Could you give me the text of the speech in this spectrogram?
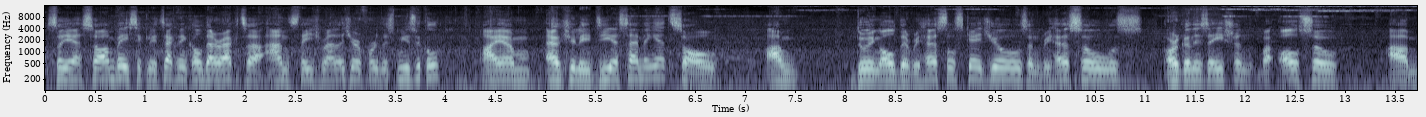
So yeah, so I'm basically technical director and stage manager for this musical. I am actually DSMing it, so I'm doing all the rehearsal schedules and rehearsals organization, but also um,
